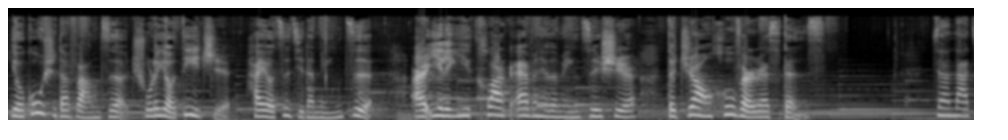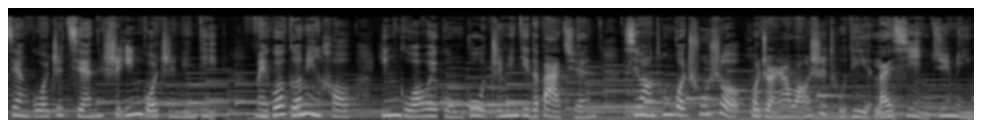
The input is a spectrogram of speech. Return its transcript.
有故事的房子除了有地址，还有自己的名字。而一零一 Clark Avenue 的名字是 The John Hoover Residence。加拿大建国之前是英国殖民地，美国革命后，英国为巩固殖民地的霸权，希望通过出售或转让王室土地来吸引居民，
